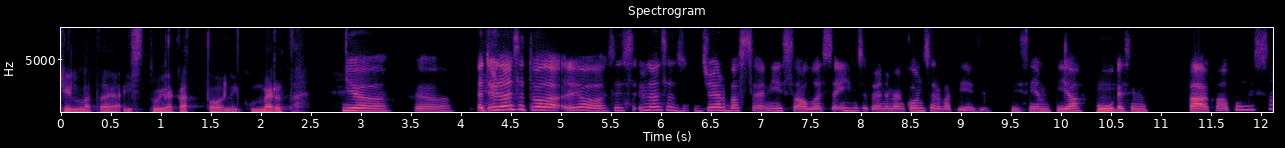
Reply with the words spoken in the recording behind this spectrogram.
chillata ja istua ja katsoa niin kuin merta. Joo, joo. Et yleensä tuolla, joo, siis yleensä Jerbassa ja niissä alueissa ihmiset on enemmän konservatiivisempia kuin Mm. esim. Pääkaupungissa.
